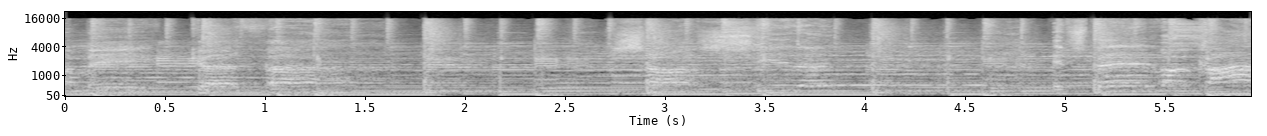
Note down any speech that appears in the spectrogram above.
om ikke før. Så sig den et sted, hvor græs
